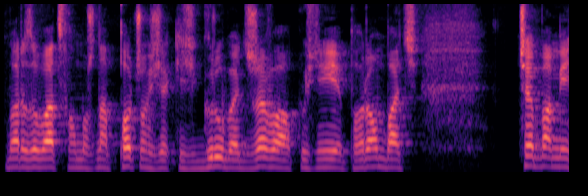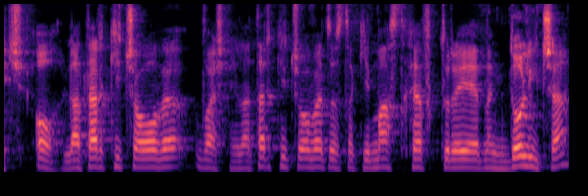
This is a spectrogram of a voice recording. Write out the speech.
Bardzo łatwo można począć jakieś grube drzewo, a później je porąbać. Trzeba mieć, o, latarki czołowe. Właśnie, latarki czołowe to jest taki must have, które jednak doliczę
